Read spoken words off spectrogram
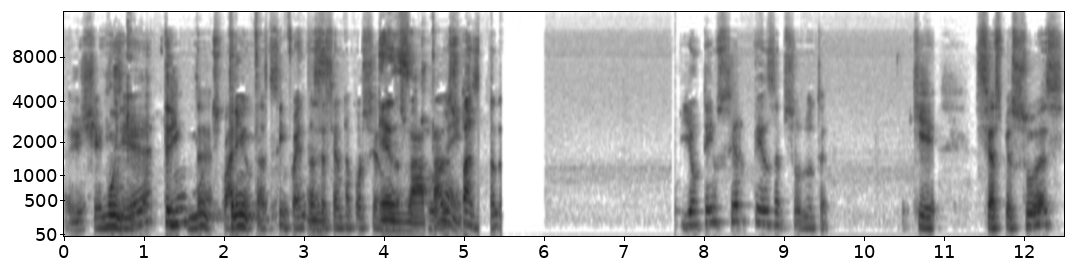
A gente tinha que muito, ter 30, muito, 40, 30. 50, 60%. Exatamente. Fazendo... E eu tenho certeza absoluta que se as pessoas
